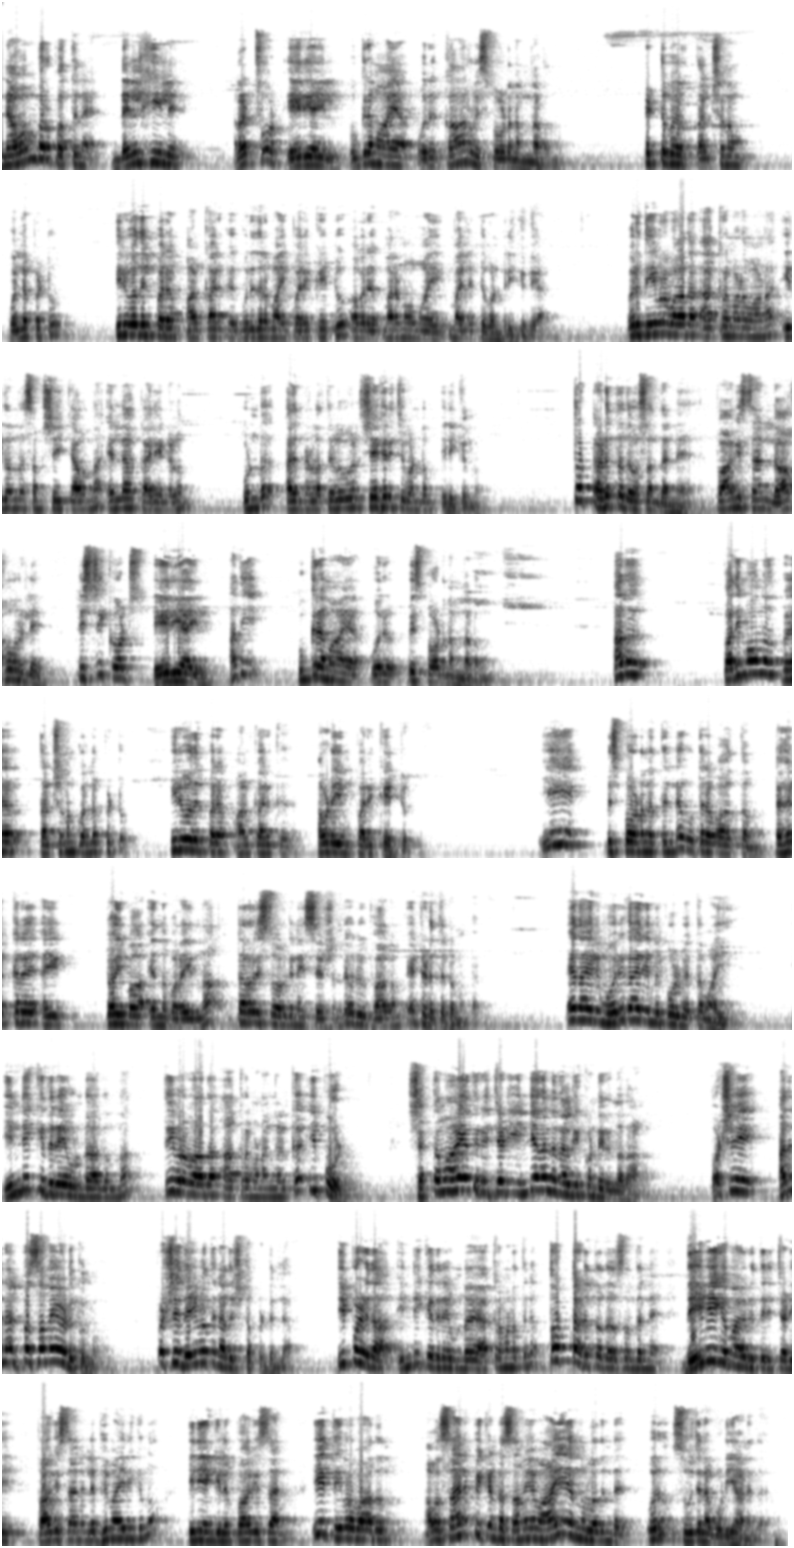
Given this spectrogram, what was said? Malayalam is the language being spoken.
നവംബർ പത്തിന് ഡൽഹിയിലെ റെഡ് ഫോർട്ട് ഏരിയയിൽ ഉഗ്രമായ ഒരു കാർ വിസ്ഫോടനം നടന്നു. എട്ട് പേർ തൽക്ഷണം കൊല്ലപ്പെട്ടു. ഇരുപതിൽ പരം ആൾക്കാർക്ക് ഗുരുതരമായി പരിക്കേറ്റു. അവർ മരണവുമായി മല്ലിട്ടുകൊണ്ടിരിക്കുകയാണ്. ഒരു തീവ്രവാദ ആക്രമണമാണ് ഇതെന്ന് സംശയിക്കാവുന്ന എല്ലാ കാര്യങ്ങളും ഉണ്ട്. അതിനുള്ള തെളിവുകൾ ശേഖരിച്ചുകൊണ്ടും ഇരിക്കുന്നു. തൊട്ടടുത്ത ദിവസം തന്നെ പാകിസ്ഥാൻ ലാഹോറിലെ ഡിസ്ട്രിക്ട് കോർട്ട്സ് ഏരിയയിൽ അതി ഉഗ്രമായ ഒരു വിസ്ഫോടനം നടന്നു. അത് പതിമൂന്ന് പേർ തൽക്ഷണം കൊല്ലപ്പെട്ടു. ഇരുപതിൽ പരം ആൾക്കാർക്ക് അവിടെയും പരിക്കേറ്റു. ഈ വിസ്ഫോടനത്തിന്റെ ഉത്തരവാദിത്വം ടെഹൽക്കരെ ഐ ടോയ്ബ എന്ന് പറയുന്ന ടെററിസ്റ്റ് ഓർഗനൈസേഷന്റെ ഒരു വിഭാഗം ഏറ്റെടുത്തിട്ടുമുണ്ട്. ഏതായാലും ഒരു കാര്യം ഇപ്പോൾ വ്യക്തമായി. ഇന്ത്യക്കെതിരെ ഉണ്ടാകുന്ന തീവ്രവാദ ആക്രമണങ്ങൾക്ക് ഇപ്പോൾ ശക്തമായ തിരിച്ചടി ഇന്ത്യ തന്നെ നൽകിക്കൊണ്ടിരുന്നതാണ്. പക്ഷേ അതിനല്പസമയമെടുക്കുന്നു പക്ഷേ ദൈവത്തിന് അത് ഇഷ്ടപ്പെട്ടില്ല. ഇപ്പോഴിതാ ഇന്ത്യക്കെതിരെ ഉണ്ടായ ആക്രമണത്തിന് തൊട്ടടുത്ത ദിവസം തന്നെ ദൈവികമായ ഒരു തിരിച്ചടി പാകിസ്ഥാന് ലഭ്യമായിരിക്കുന്നു. ഇനിയെങ്കിലും പാകിസ്ഥാൻ ഈ തീവ്രവാദം അവസാനിപ്പിക്കേണ്ട സമയമായി എന്നുള്ളതിന്റെ ഒരു സൂചന കൂടിയാണിത്.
